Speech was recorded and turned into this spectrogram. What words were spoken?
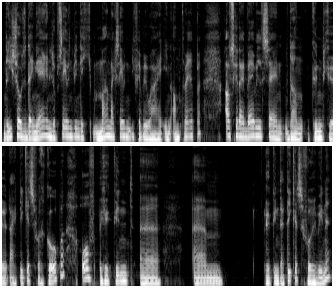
drie shows. De dernière is op 27, maandag 27 februari in Antwerpen. Als je daarbij wilt zijn, dan kun je daar tickets voor kopen. Of je kunt, eh, ehm, je kunt daar tickets voor winnen.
